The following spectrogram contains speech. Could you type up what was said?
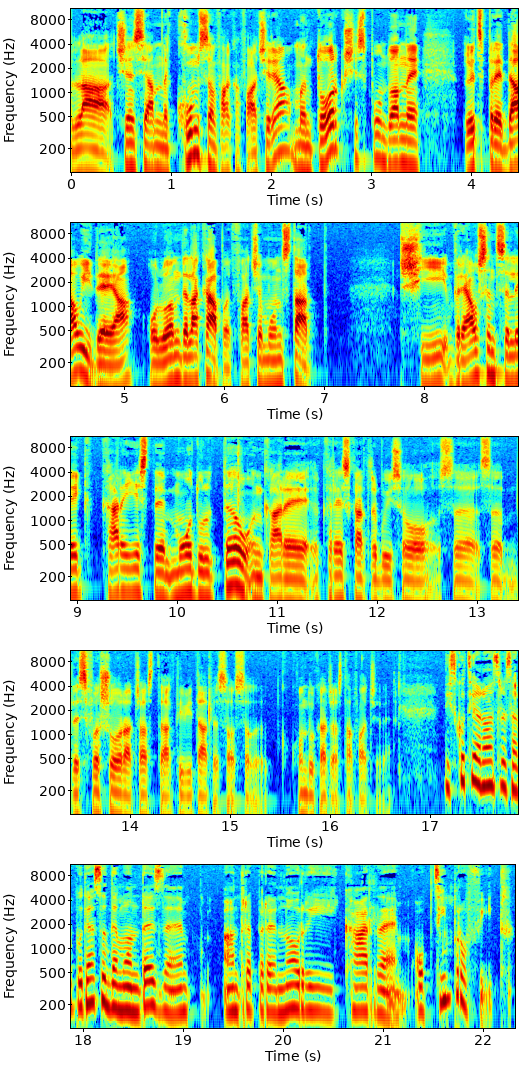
la ce înseamnă cum să-mi fac afacerea, mă întorc și spun, Doamne, îți predau ideea, o luăm de la capăt, facem un start. Și vreau să înțeleg care este modul tău în care crezi că ar trebui să, o, să, să desfășor această activitate sau să conduc această afacere. Discuția noastră s-ar putea să demonteze antreprenorii care obțin profit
